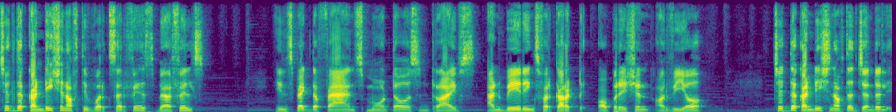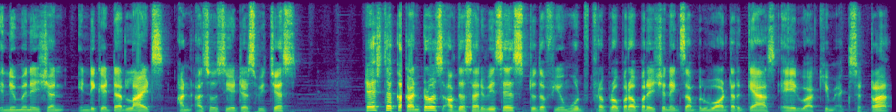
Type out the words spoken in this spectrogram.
Check the condition of the work surface baffles. Inspect the fans, motors, drives, and bearings for correct operation or wear. Check the condition of the general illumination, indicator lights, and associated switches. Test the controls of the services to the fume hood for proper operation, example water, gas, air, vacuum, etc.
